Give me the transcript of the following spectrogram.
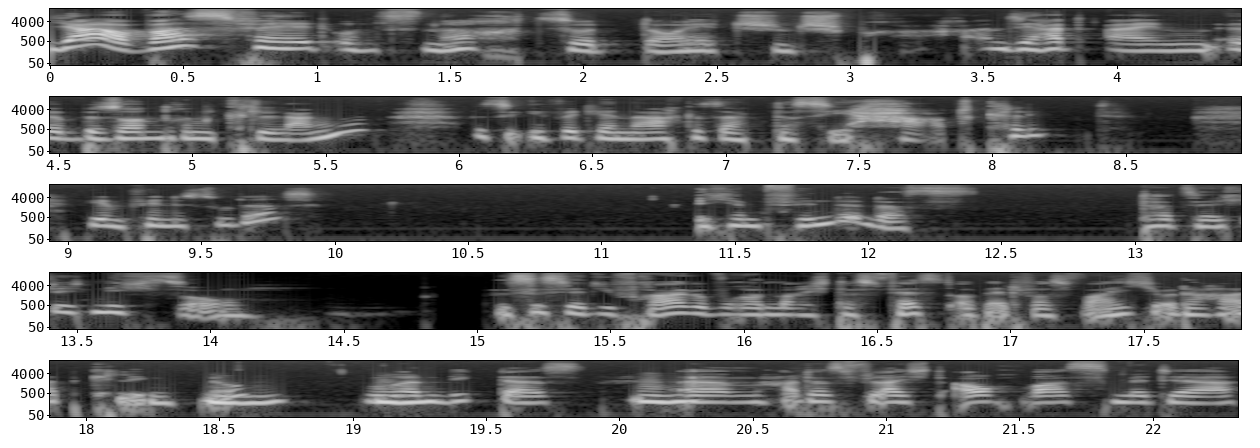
Ja, was fällt uns noch zur deutschen Sprache an? Sie hat einen äh, besonderen Klang. Also, ihr wird ja nachgesagt, dass sie hart klingt. Wie empfindest du das? Ich empfinde das tatsächlich nicht so. Es ist ja die Frage, woran mache ich das fest, ob etwas weich oder hart klingt. Ne? Mhm. Woran Mhm. liegt das? Mhm. Ähm, hat das vielleicht auch was mit der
